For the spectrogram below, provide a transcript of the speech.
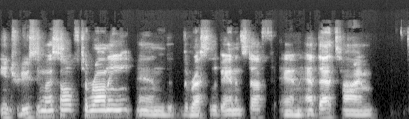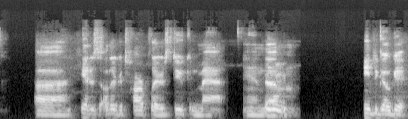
introducing myself to Ronnie and the rest of the band and stuff. And at that time, uh, he had his other guitar players, Duke and Matt, and hmm um, had to go get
